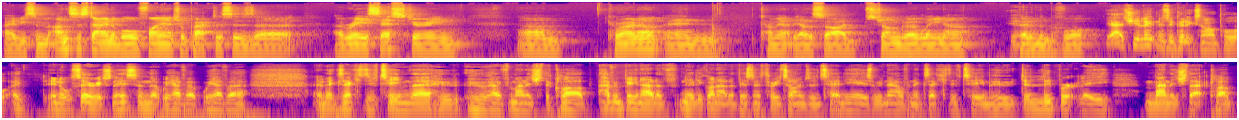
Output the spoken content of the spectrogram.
maybe some unsustainable financial practices are, are reassessed during um, Corona and come out the other side stronger, leaner, yeah. better than before. Yeah, actually, Luton is a good example uh, in all seriousness, and that we have a we have a an executive team there who who have managed the club, having been out of nearly gone out of business three times in ten years. We now have an executive team who deliberately manage that club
